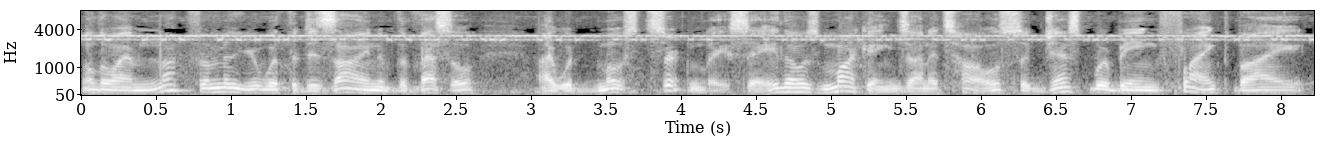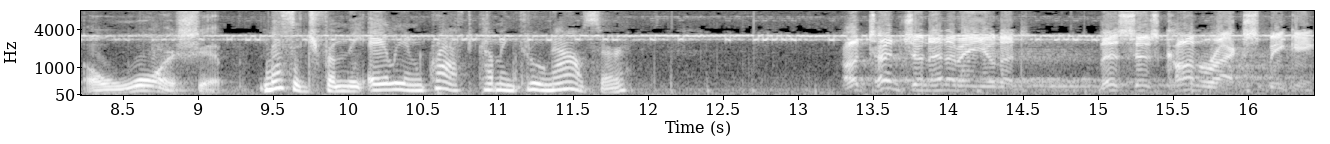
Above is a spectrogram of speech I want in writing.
Although I'm not familiar with the design of the vessel, I would most certainly say those markings on its hull suggest we're being flanked by a warship. Message from the alien craft coming through now, sir. Attention, enemy unit. This is Conrack speaking.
